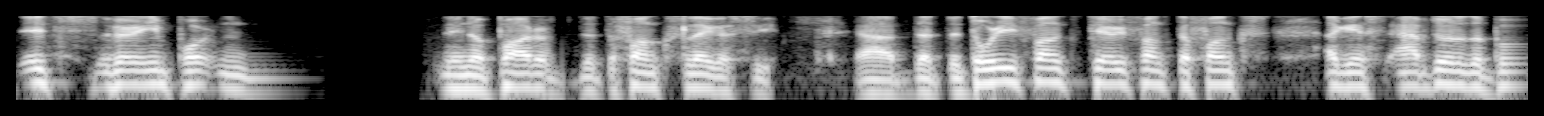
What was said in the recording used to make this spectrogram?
it's very important, you know, part of the, the Funk's legacy. Uh, the, the Dory Funk, Terry Funk, the Funks against Abdullah the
